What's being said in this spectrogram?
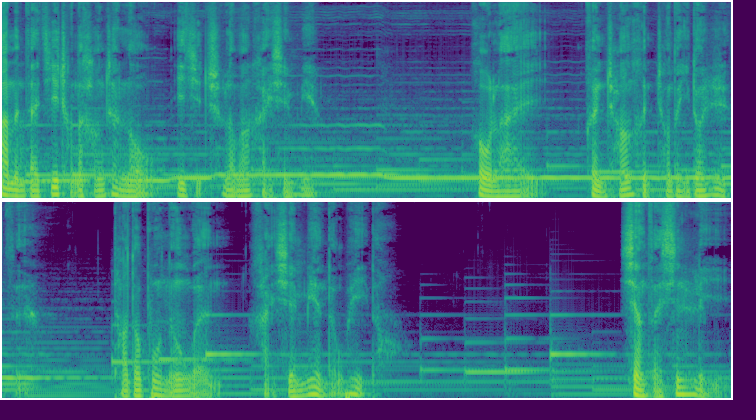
他们在机场的航站楼一起吃了碗海鲜面。后来，很长很长的一段日子，他都不能闻海鲜面的味道，像在心里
